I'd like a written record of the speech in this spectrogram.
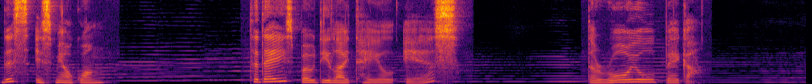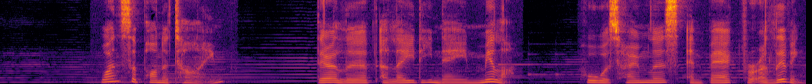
this is Miao Guang. Today's Bodhi Light tale is The Royal Beggar. Once upon a time, there lived a lady named Mila who was homeless and begged for a living.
